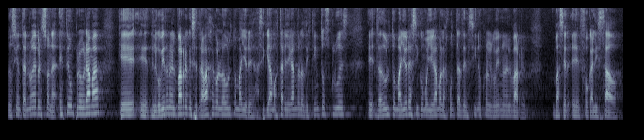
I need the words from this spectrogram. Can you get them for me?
209 personas. Este es un programa que, eh, del gobierno en el barrio que se trabaja con los adultos mayores, así que vamos a estar llegando a los distintos clubes de adultos mayores, así como llegamos a las juntas de vecinos con el gobierno en el barrio. Va a ser focalizado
